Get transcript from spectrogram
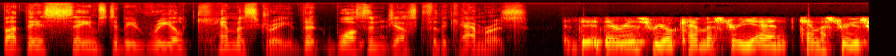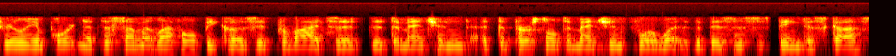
but there seems to be real chemistry that wasn't just for the cameras there is real chemistry, and chemistry is really important at the summit level because it provides a, the dimension, the personal dimension for what the business is being discussed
